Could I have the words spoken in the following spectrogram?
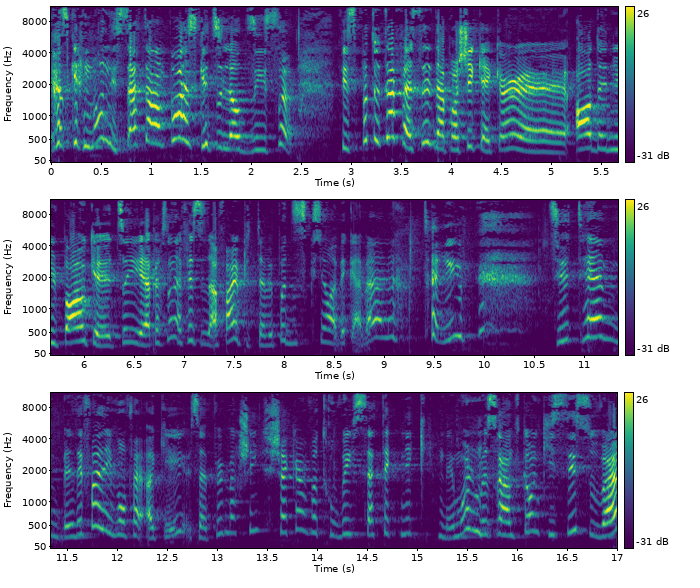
Parce que le monde, ne s'attend pas à ce que tu leur dises ça. Puis c'est pas tout à fait facile d'approcher quelqu'un euh, hors de nulle part que, tu sais, la personne a fait ses affaires puis tu n'avais pas de discussion avec avant, là. T'arrives. Dieu t'aime. Ben, des fois, ils vont faire, OK, ça peut marcher. Chacun va trouver sa technique. Mais moi, je me suis rendu compte qu'ici, souvent,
